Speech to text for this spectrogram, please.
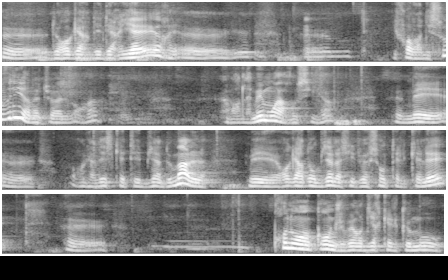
de regarder derrière. il faut avoir des souvenirs, naturellement. Hein. Avoir de la mémoire aussi. Hein. Mais regardez ce qui était bien de mal. Mais regardons bien la situation telle qu'elle est. prenons en compte, je vais en dire quelques mots,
